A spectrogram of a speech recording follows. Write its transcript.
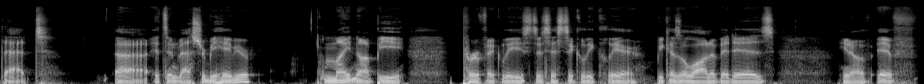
that uh, it's investor behavior might not be perfectly statistically clear because a lot of it is, you know, if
